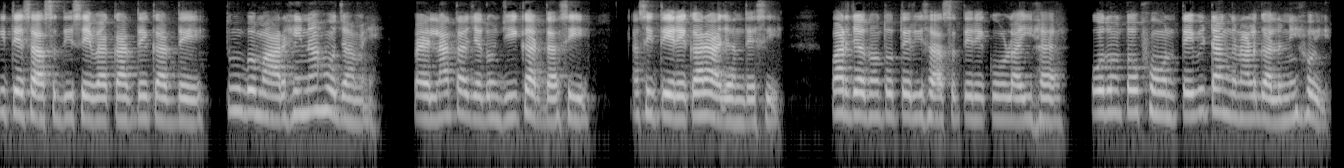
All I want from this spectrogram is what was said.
ਕਿਤੇ ਸੱਸ ਦੀ ਸੇਵਾ ਕਰਦੇ ਕਰਦੇ ਤੂੰ ਬਿਮਾਰ ਹੀ ਨਾ ਹੋ ਜਾਵੇਂ। ਪਹਿਲਾਂ ਤਾਂ ਜਦੋਂ ਜੀ ਕਰਦਾ ਸੀ, ਅਸੀਂ ਤੇਰੇ ਘਰ ਆ ਜਾਂਦੇ ਸੀ। ਪਰ ਜਦੋਂ ਤੋਂ ਤੇਰੀ ਸੱਸ ਤੇਰੇ ਕੋਲ ਆਈ ਹੈ, ਉਦੋਂ ਤੋਂ ਫੋਨ ਤੇ ਵੀ ਢੰਗ ਨਾਲ ਗੱਲ ਨਹੀਂ ਹੋਈ।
